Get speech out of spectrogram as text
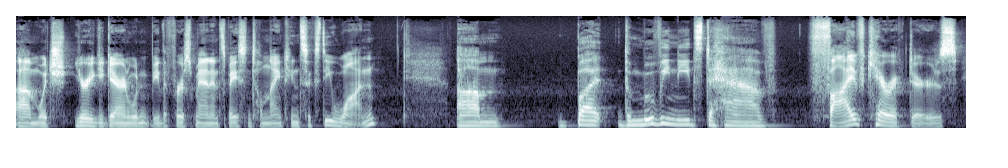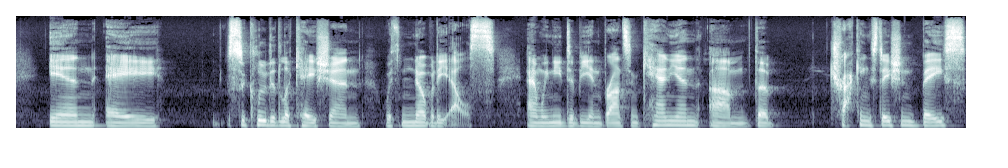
um, which yuri gagarin wouldn't be the first man in space until 1961 but the movie needs to have five characters in a secluded location with nobody else. And we need to be in bronson canyon. Um, the tracking station base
